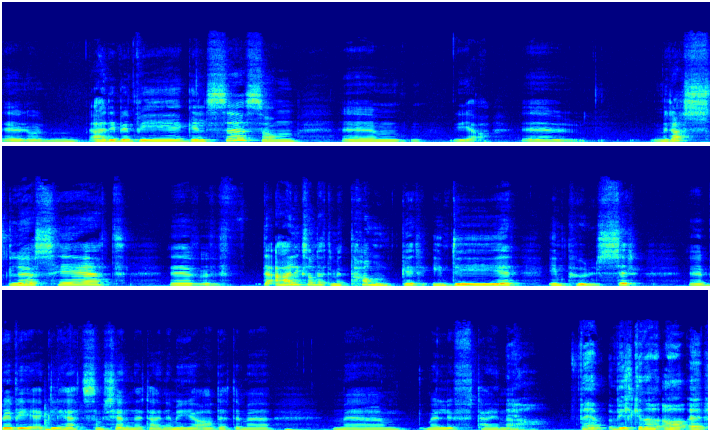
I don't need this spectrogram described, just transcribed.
er i bevegelse, som eh, Ja. Eh, rastløshet. Eh, det er liksom dette med tanker, ideer, impulser, eh, bevegelighet, som kjennetegner mye av dette med, med, med lufttegnet. ja. Hvem, hvilken av eh,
